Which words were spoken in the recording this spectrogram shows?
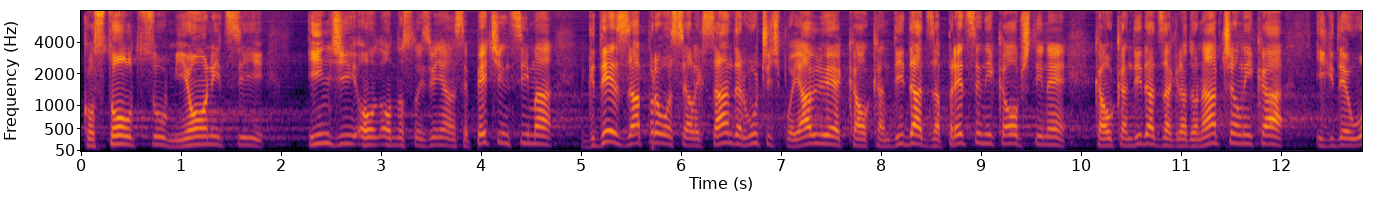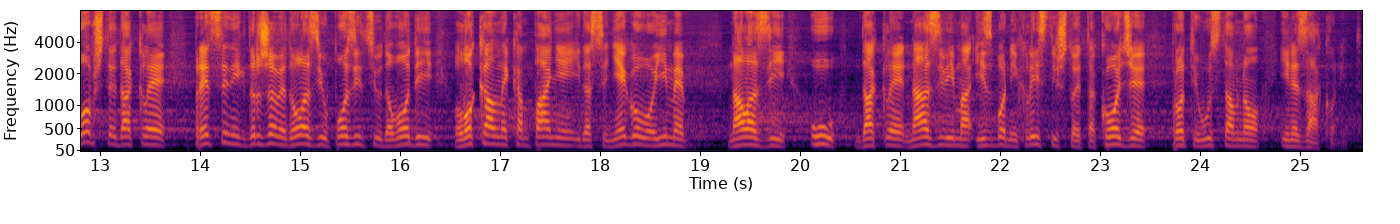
Kostolcu, Mionici, Inđi, odnosno, izvinjavam se, Pećincima, gde zapravo se Aleksandar Vučić pojavljuje kao kandidat za predsednika opštine, kao kandidat za gradonačelnika i gde uopšte, dakle, predsednik države dolazi u poziciju da vodi lokalne kampanje i da se njegovo ime nalazi u, dakle, nazivima izbornih listi, što je takođe protivustavno i nezakonito.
